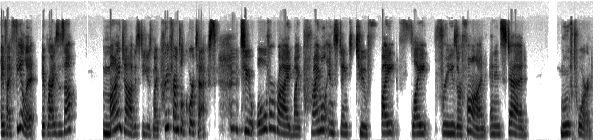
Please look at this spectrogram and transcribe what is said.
if I feel it, it rises up. My job is to use my prefrontal cortex to override my primal instinct to fight, flight, freeze, or fawn, and instead move toward,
